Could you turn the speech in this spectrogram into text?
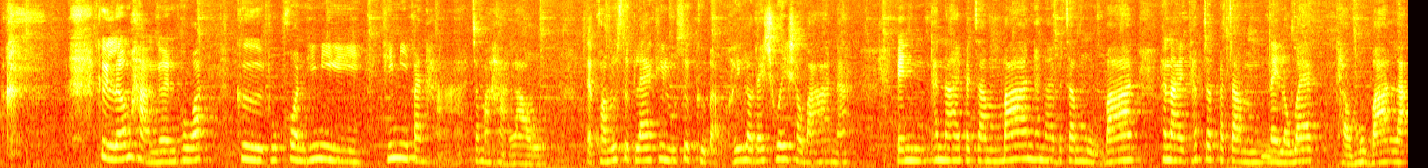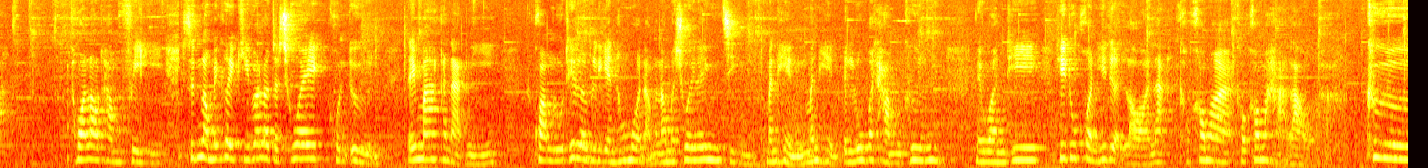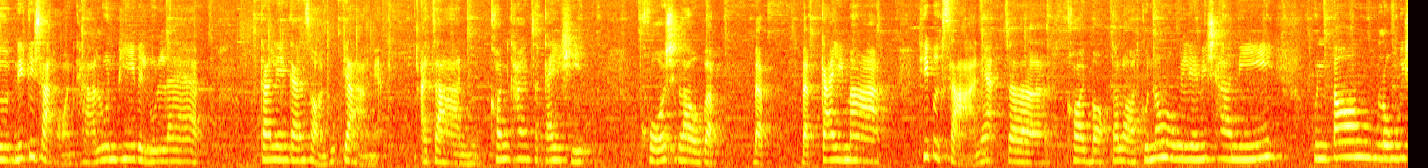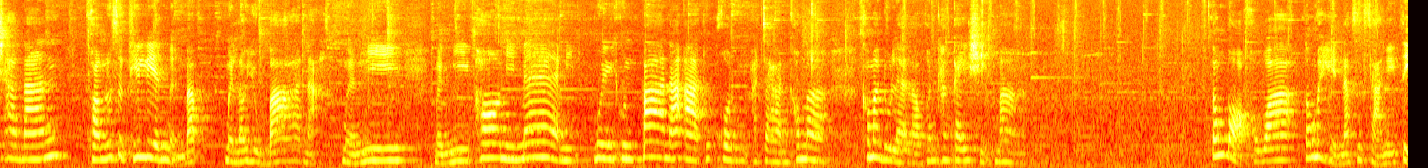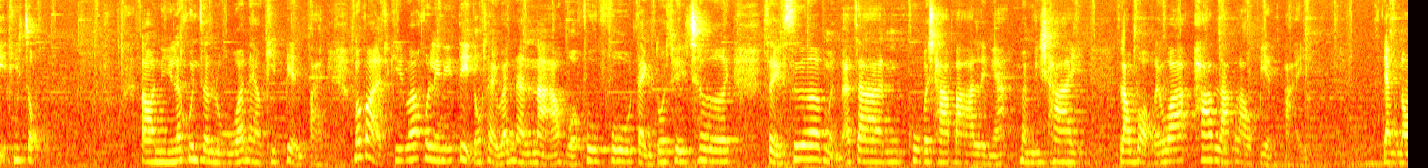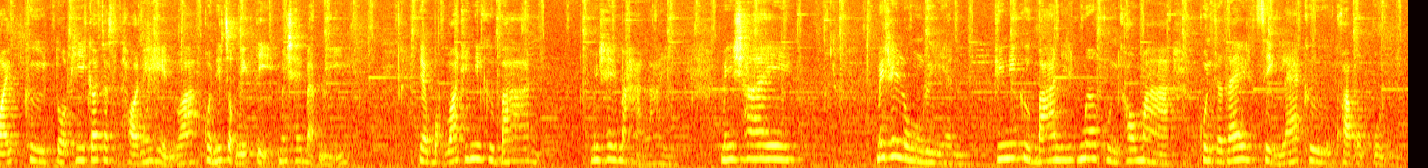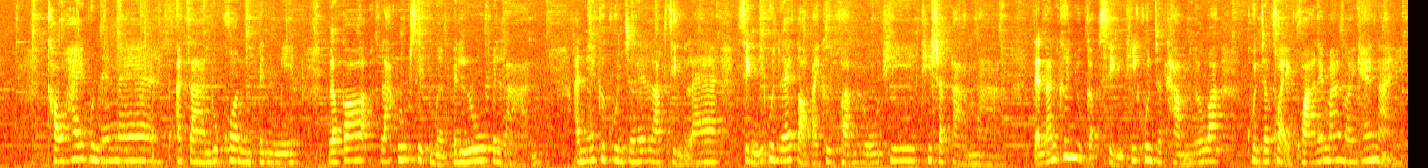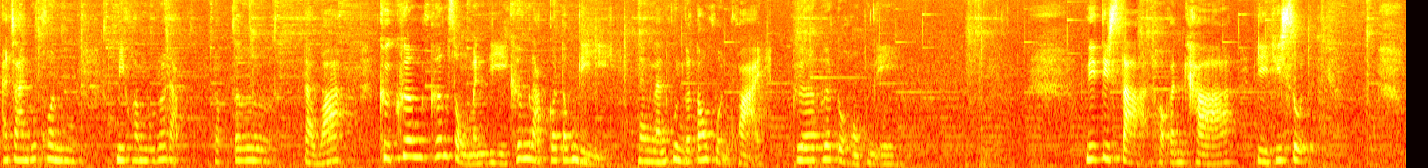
คือเริ่มหาเงิน เพราะว่าคือทุกคนที่มีที่มีปัญหาจะมาหาเรา แต่ความรู้สึกแรกที่รู้สึกคือแบบเฮ้ยเราได้ช่วยชาวบ้านนะเป็นทนายประจำบ้าน ทนายประจำหมู่บ้าน ทนายแทบจะประจำในละแวกแถวหมู่บ้านละเพราะว่าเราทำฟรี ซึ่งเราไม่เคยคิดว่าเราจะช่วยคนอื่นได้มากขนาดนี้ ความรู้ที่เราเรียนทั้งหมดอะมันเอามาช่วยได้จริง ๆ มันเห็นมันเห็นเป็นรูปธรรมขึ้น ในวันที่ที่ทุกคนที่เดือดร้อนอะเขาเข้ามาเขาเข้ามาหาเราค่ะ คือนิติศาสตร์ของค้ารุ่นพี่เป็นรุ่นแรก การเรียนการสอนทุกอย่างเนี่ยอาจารย์ค่อนข้างจะใกล้ชิดโค้ชเราแบบแบบแบบใกล้มากที่ปรึกษาเนี่ยจะคอยบอกตลอดคุณต้องลงเรียนวิชานี้ คุณต้องลงวิชานั้น ความรู้สึกที่เรียนเหมือนแบบเหมือนเราอยู่บ้านอะเหมือนมีเหมือนมีพ่อมีแม่ มีมีคุณป้านะอาทุกคนอาจารย์เข้ามาเข้ามาดูแลเราค่อนข้างใกล้ชิดมาก ต้องบอกเขาว่าต้องมาเห็นนักศึกษานิติที่จบตอนนี้แล้วคุณจะรู้ว่าแนวคิดเปลี่ยนไป เมื่อก่อนอาจจะคิดว่าคนเรียนนิติต้องใส่แว่นหนาๆหัวฟูฟูๆแต่งตัวเฉยๆใส่เสื้อเหมือนอาจารย์ครูประชาบาลอะไรเงี้ย มันไม่ใช่ เราบอกเลยว่าภาพลักษณ์เราเปลี่ยนไป อย่างน้อยคือตัวพี่ก็จะสะท้อนให้เห็นว่าคนที่จบนิติไม่ใช่แบบนี้ อยากบอกว่าที่นี่คือบ้าน ไม่ใช่มหาลัย ไม่ใช่ไม่ใช่โรงเรียน ที่นี่คือบ้านที่เมื่อคุณเข้ามา คุณจะได้สิ่งแรกคือความอบอุ่นเขาให้คุณแน่ๆอาจารย์ทุกคนเป็นมิตร แล้วก็รักลูกศิษย์เหมือนเป็นลูกเป็นหลาน อันนี้คือคุณจะได้รับสิ่งแรก สิ่งที่คุณจะได้ต่อไปคือความรู้ที่ที่จะตามมา แต่นั่นขึ้นอยู่กับสิ่งที่คุณจะทำด้วยว่าคุณจะไขว่คว้าได้มากน้อยแค่ไหน อาจารย์ทุกคนมีความรู้ระดับด็อกเตอร์ แต่ว่าคือเครื่องเครื่องส่งมันดี เครื่องรับก็ต้องดี ดังนั้นคุณก็ต้องขวนขวายเพื่อเพื่อตัวของคุณเอง นิติศาสตร์หอการค้าดีที่สุด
